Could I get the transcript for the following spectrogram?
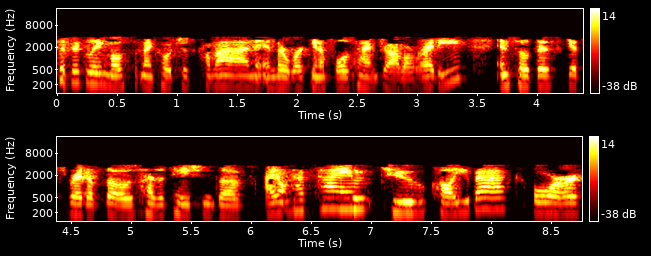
Typically, most of my coaches come on and they're working a full-time job already, and so this gets rid of those hesitations of, I don't have time to call you back, or,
